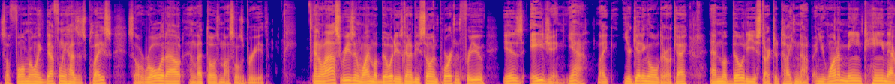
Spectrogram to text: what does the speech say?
So, foam rolling definitely has its place. So, roll it out and let those muscles breathe. And the last reason why mobility is going to be so important for you is aging. Yeah, like you're getting older, okay? And mobility, you start to tighten up and you want to maintain that,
